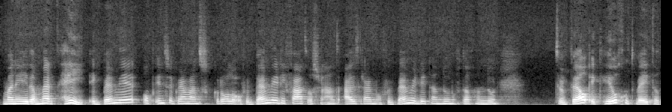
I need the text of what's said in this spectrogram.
wanneer je dan merkt, hé, hey, ik ben weer op Instagram aan het scrollen, of ik ben weer die vaatwasser aan het uitruimen, of ik ben weer dit aan het doen of dat aan het doen. Terwijl ik heel goed weet dat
